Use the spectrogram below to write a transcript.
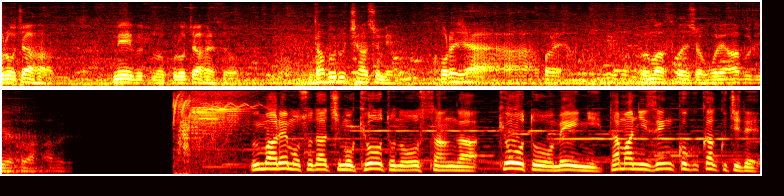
黒チャーハン。名物の黒チャーハンですよ。ダブルチャーシュー麺。これじゃあこれうまそうでしょこれ炙りですわ。生まれも育ちも京都のおっさんが京都をメインにたまに全国各地で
